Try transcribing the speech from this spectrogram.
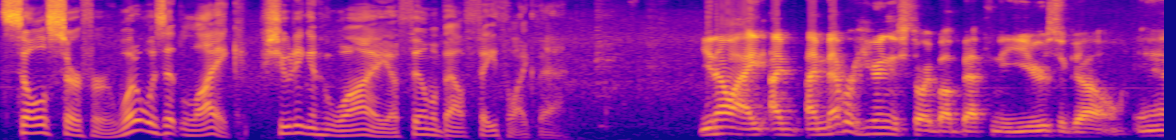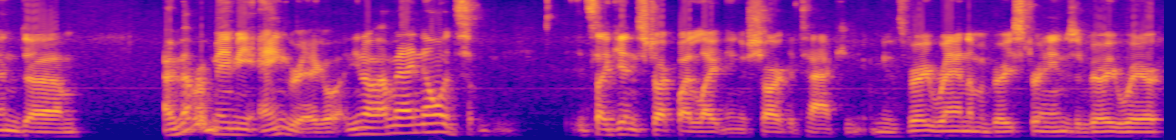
Soul Surfer, what was it like shooting in Hawaii a film about faith like that? You know, I, I, I remember hearing the story about Bethany years ago, and um, I remember it made me angry. I go, you know, I mean, I know it's it's like getting struck by lightning, a shark attack. I mean, it's very random and very strange and very rare.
